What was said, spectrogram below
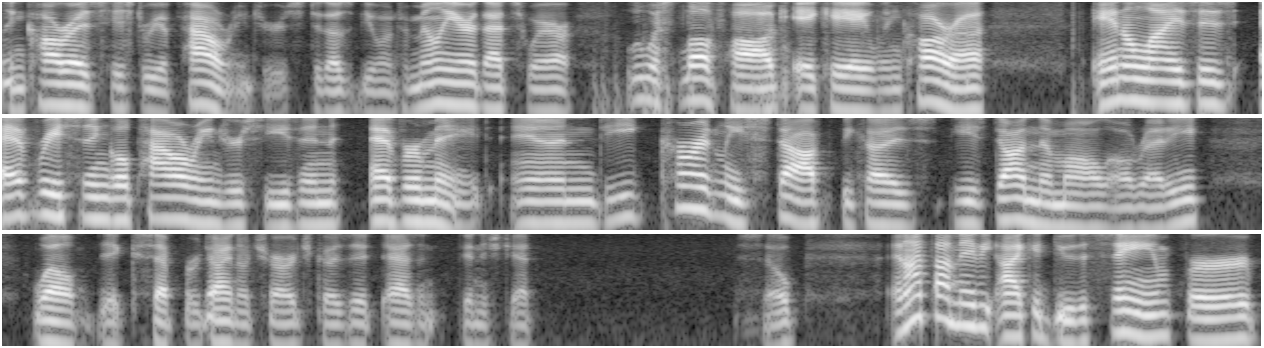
Linkara's History of Power Rangers. To those of you unfamiliar, that's where Lewis Lovhaug, aka Linkara, analyzes every single Power Ranger season ever made. And he currently stopped because he's done them all already. Well, except for Dino Charge because it hasn't finished yet. So, and I thought maybe I could do the same for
